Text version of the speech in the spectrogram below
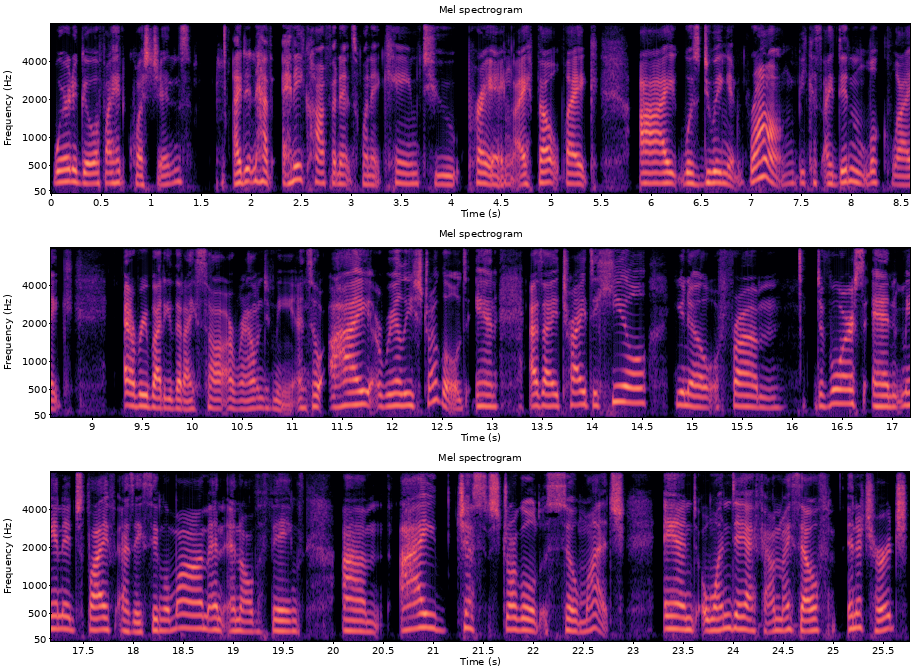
where to go if I had questions. I didn't have any confidence when it came to praying. I felt like I was doing it wrong because I didn't look like everybody that I saw around me. And so I really struggled. And as I tried to heal, you know, from divorce and manage life as a single mom and, and all the things, um, I just struggled so much. And one day I found myself in a church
